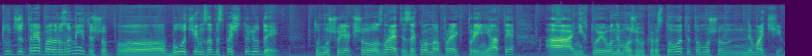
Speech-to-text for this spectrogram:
тут же треба розуміти, щоб було чим забезпечити людей. Тому що, якщо знаєте, законопроект прийняти, а ніхто його не може використовувати, тому що нема чим.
